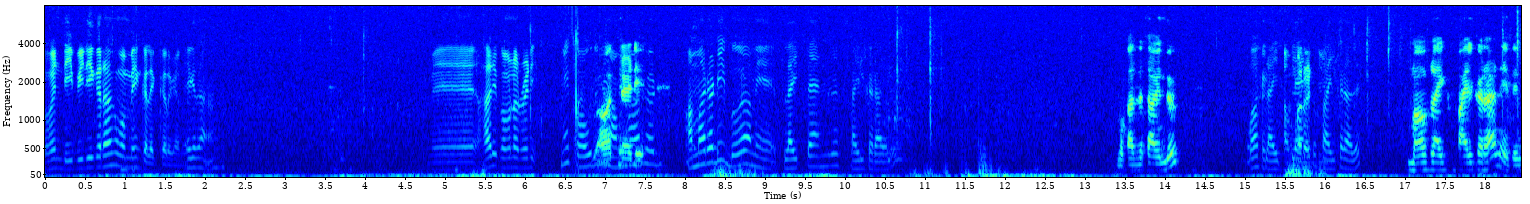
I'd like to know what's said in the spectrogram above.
ඔහෙන් DPD කරාම මම මෙහෙන් කලෙක්ට් කරගන්න ඒක තමයි. මේ හරි නම් රෙඩි මේ කවුද. අමරඩි? බෝ මේ ෆ්ලයිට් ප්ලෑන් එක ෆයිල් කරාද? මොකක්ද සවින්දු මම ෆ්ලයිට් ෆයිල් කරන්න ඉතින්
